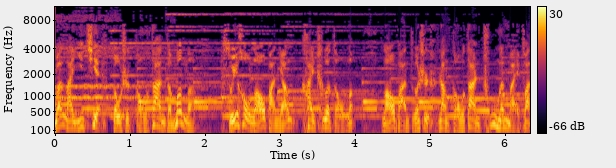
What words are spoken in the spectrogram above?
原来一切都是狗蛋的梦啊！随后，老板娘开车走了，老板则是让狗蛋出门买饭。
